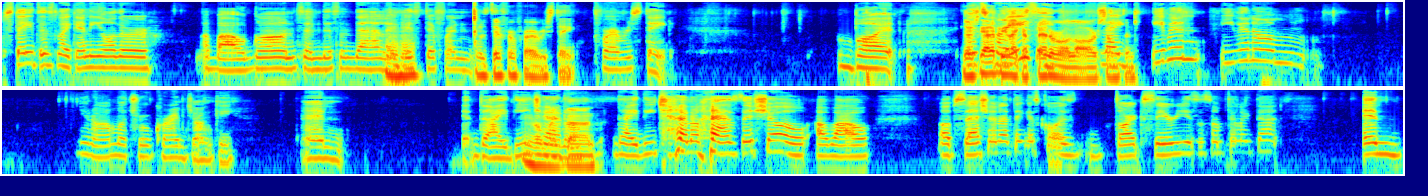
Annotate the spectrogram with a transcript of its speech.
state is like any other about guns and this and that. Like Mhm. it's different It's different for every state. for every state. But There's It's gotta be like a federal law or something. like even even um, you know, I'm a true crime junkie, and the ID Oh channel, the ID channel has this show about obsession. I think it's called it's Dark Desires or something like that, and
